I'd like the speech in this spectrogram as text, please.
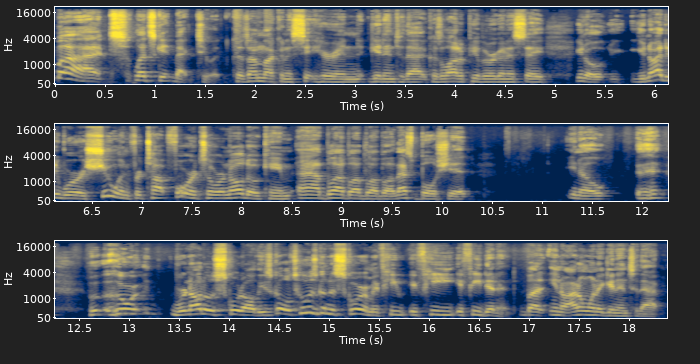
But let's get back to it because I'm not going to sit here and get into that because a lot of people are going to say, you know, United were a shoe in for top four until Ronaldo came. Ah, blah blah blah blah. That's bullshit you know, who, who Ronaldo scored all these goals. Who was going to score him if he if he if he didn't? But you know, I don't want to get into that.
